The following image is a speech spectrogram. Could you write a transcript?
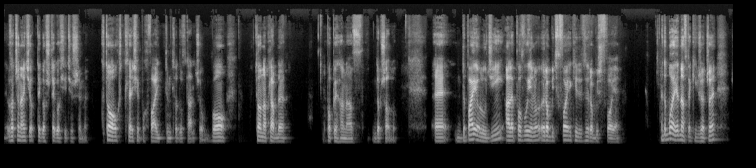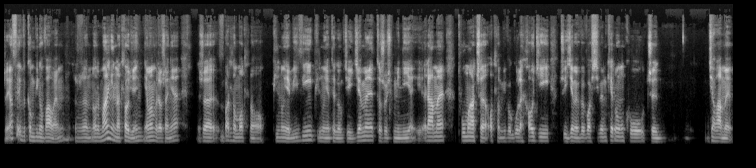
zaczynajcie od tego, z czego się cieszymy. Kto chce się pochwalić tym, co dostarczył, bo to naprawdę popycha nas do przodu. E, dbaj o ludzi, ale powój robić swoje, kiedy Ty robisz swoje. To była jedna z takich rzeczy, że ja sobie wykombinowałem, że normalnie na co dzień ja mam wrażenie, że bardzo mocno pilnuję Vivi, pilnuję tego, gdzie idziemy, to żebyśmy mieli ramę, tłumaczę o co mi w ogóle chodzi, czy idziemy we właściwym kierunku, czy działamy,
